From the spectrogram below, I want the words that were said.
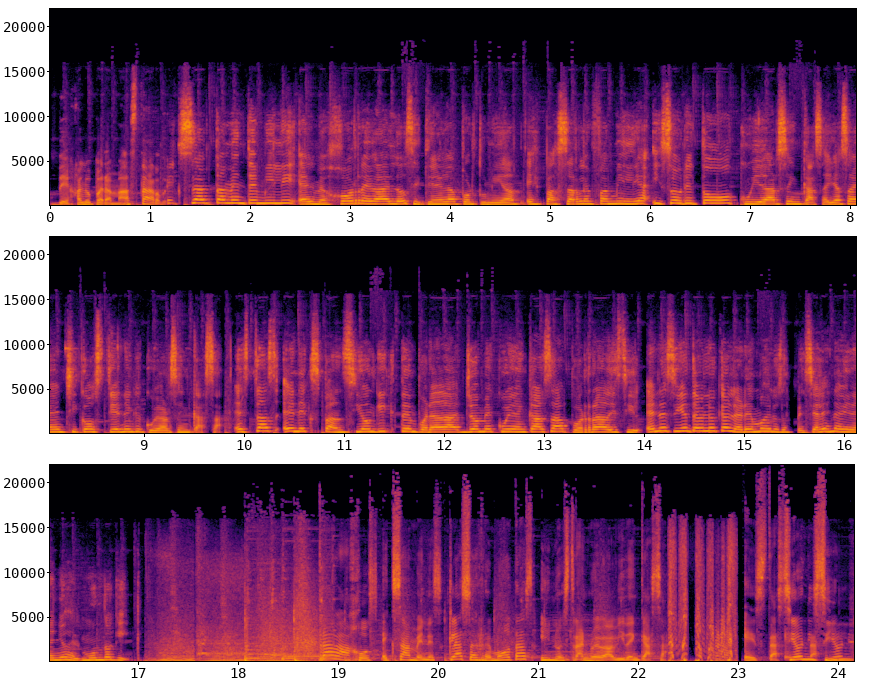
déjalo para más tarde. Exactamente, Mili, el mejor regalo si tienen la oportunidad es pasarla en familia y sobre todo cuidarse en casa. Ya saben, chicos, tienen que cuidarse en casa. Estás en Expansión Geek temporada Yo me cuido en casa por Radio Isil. En el siguiente bloque hablaremos de los especiales navideños del mundo geek. Trabajos, exámenes, clases remotas y nuestra nueva vida en casa. Estación Isil.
